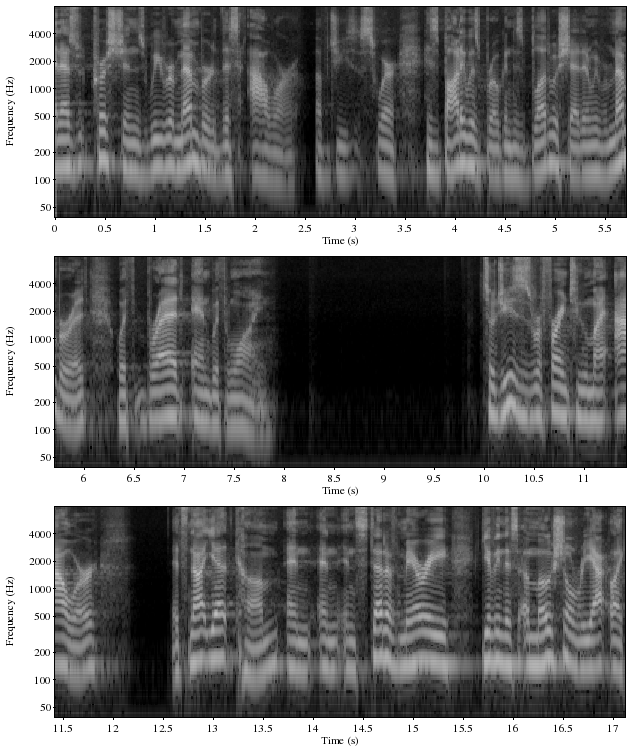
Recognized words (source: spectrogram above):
And as Christians, we remember this hour of Jesus where his body was broken, his blood was shed, and we remember it with bread and with wine. So Jesus is referring to my hour. It's not yet come. And, and instead of Mary giving this emotional react, like,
